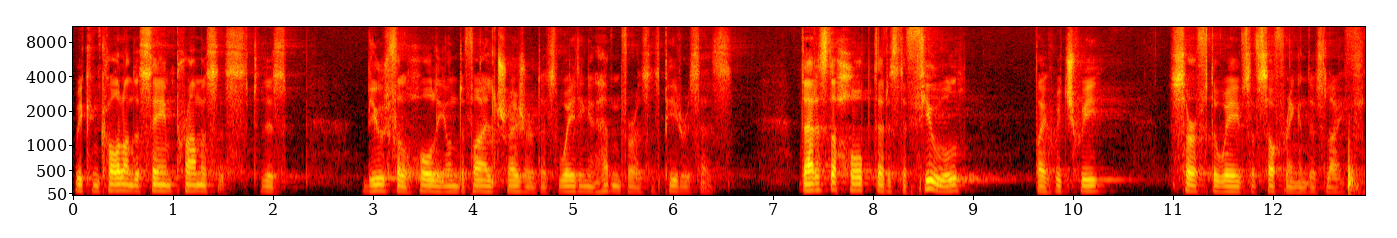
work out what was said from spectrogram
We can call on the same promises to this beautiful, holy, undefiled treasure that's waiting in heaven for us, as Peter says. That is the hope, that is the fuel by which we surf the waves of suffering in this life.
